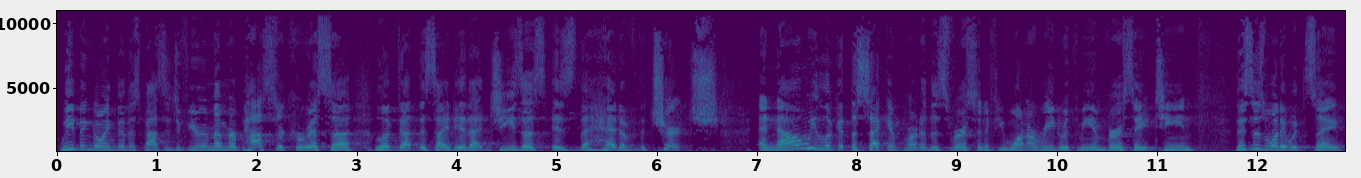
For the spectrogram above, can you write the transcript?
we've been going through this passage. If you remember, Pastor Carissa looked at this idea that Jesus is the head of the church. And now we look at the second part of this verse. And if you want to read with me in verse 18, this is what it would say.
